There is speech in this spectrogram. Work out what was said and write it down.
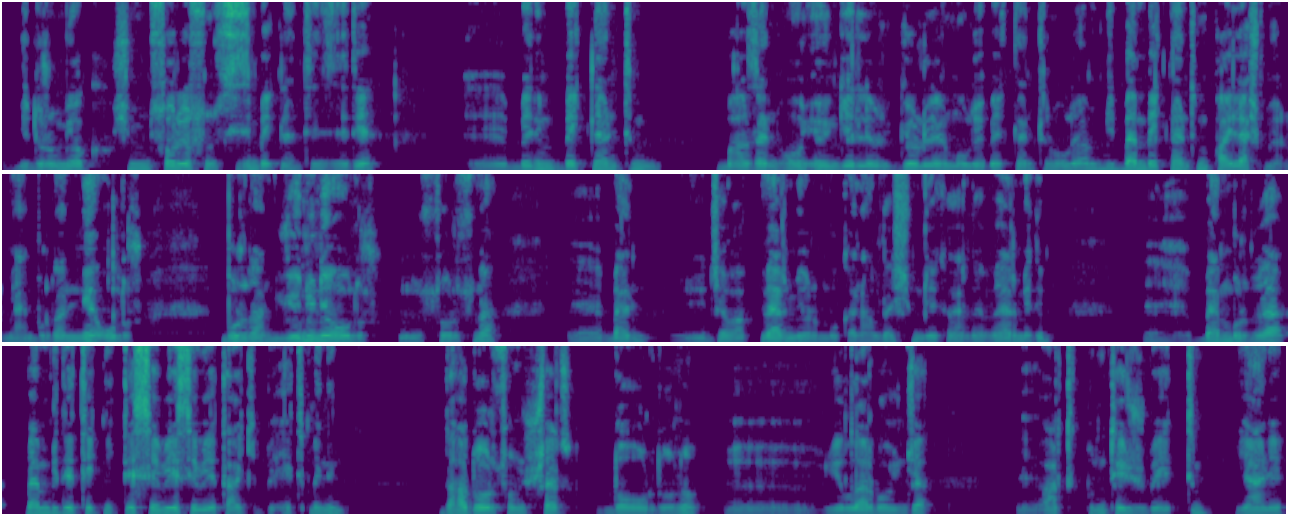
bir durum yok. Şimdi soruyorsunuz sizin beklentiniz ne diye. Ee, benim beklentim bazen öngörülerim oluyor, beklentilerim oluyor ama ben beklentimi paylaşmıyorum. Yani buradan ne olur, buradan yönü ne olur e, sorusuna ben cevap vermiyorum bu kanalda. Şimdiye kadar da vermedim. Ben burada, ben bir de teknikte seviye seviye takip etmenin daha doğru sonuçlar doğurduğunu yıllar boyunca artık bunu tecrübe ettim. Yani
